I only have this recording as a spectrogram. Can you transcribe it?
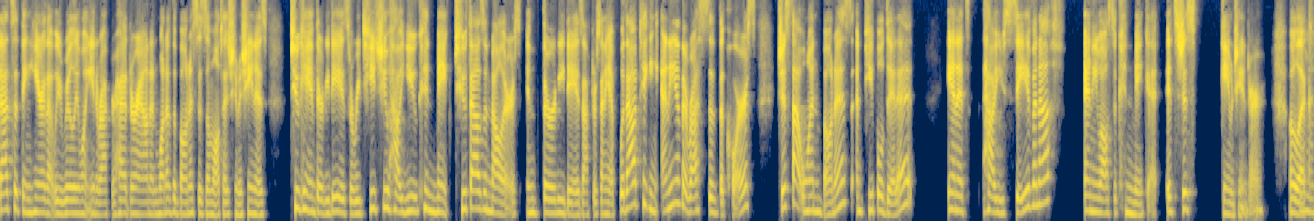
that's the thing here that we really want you to wrap your head around. And one of the bonuses of Multi Stream machine is 2K in 30 days, where we teach you how you can make $2,000 in 30 days after signing up without taking any of the rest of the course, just that one bonus. And people did it. And it's how you save enough and you also can make it. It's just game changer. Oh, look, mm-hmm.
